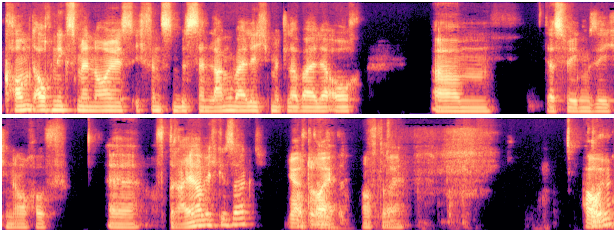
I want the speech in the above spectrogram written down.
kommt auch nichts mehr Neues. Ich finde es ein bisschen langweilig mittlerweile auch. Ähm, deswegen sehe ich ihn auch auf, äh, auf drei, habe ich gesagt. Ja, auf drei. Auf drei. Paul?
